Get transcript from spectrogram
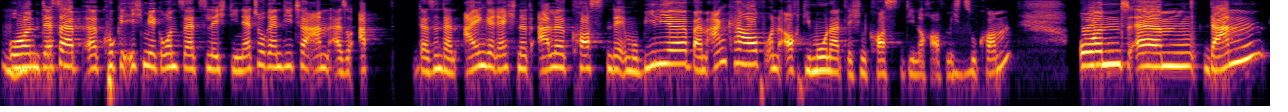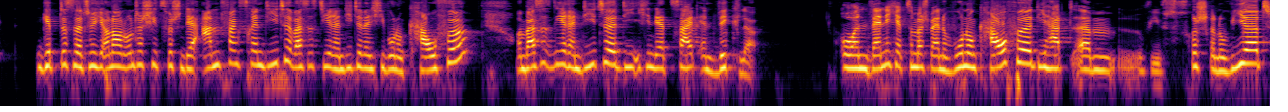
Mhm. Und deshalb äh, gucke ich mir grundsätzlich die Nettorendite an, also ab da sind dann eingerechnet alle Kosten der Immobilie beim Ankauf und auch die monatlichen Kosten, die noch auf mich mhm. zukommen. Und ähm, dann gibt es natürlich auch noch einen Unterschied zwischen der Anfangsrendite, was ist die Rendite, wenn ich die Wohnung kaufe, und was ist die Rendite, die ich in der Zeit entwickle. Und wenn ich jetzt zum Beispiel eine Wohnung kaufe, die hat ähm, wie frisch renoviert,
